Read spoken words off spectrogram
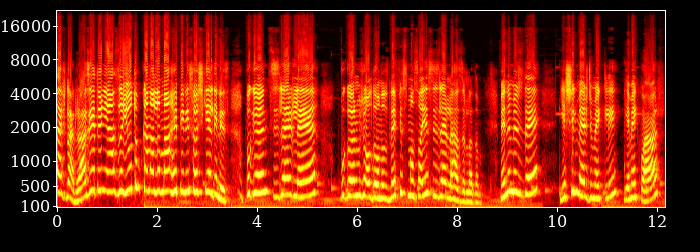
Arkadaşlar Raziye Dünyası YouTube kanalıma hepiniz hoş geldiniz. Bugün sizlerle bu görmüş olduğunuz nefis masayı sizlerle hazırladım. Menümüzde yeşil mercimekli yemek var.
